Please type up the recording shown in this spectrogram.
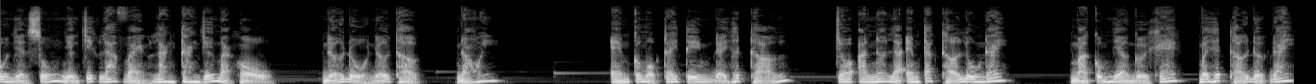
Cô nhìn xuống những chiếc lá vàng lăn tăn dưới mặt hồ. Nửa đùa nửa thật, nói Em có một trái tim để hít thở. Cho anh là em tắt thở luôn đấy. Mà cũng nhờ người khác mới hít thở được đấy.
